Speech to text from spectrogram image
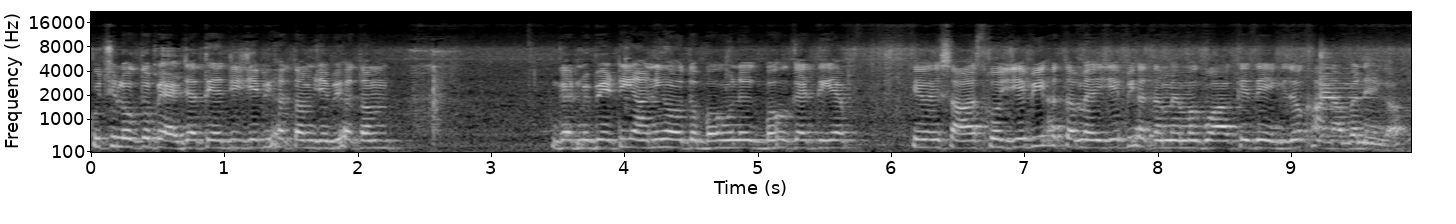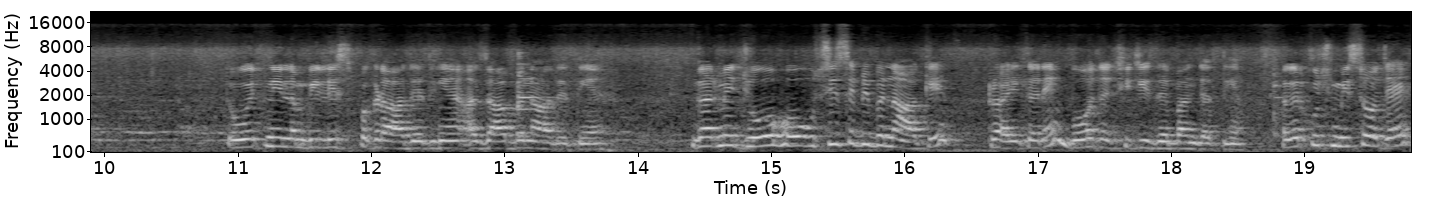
कुछ लोग तो बैठ जाते हैं, जी, ये भी ख़त्म, ये भी ख़त्म। घर में बेटी आनी हो तो बहू ने, बहू कहती है कि सास को, ये भी ख़त्म है, ये भी ख़त्म है, मंगवा के देंगी तो खाना बनेगा। तो वो इतनी लंबी लिस्ट पकड़ा देती हैं, अजाब बना देती हैं। घर में जो हो, उसी से भी बना के ट्राई करें, बहुत अच्छी चीज़ें बन जाती हैं। अगर कुछ मिस हो जाए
